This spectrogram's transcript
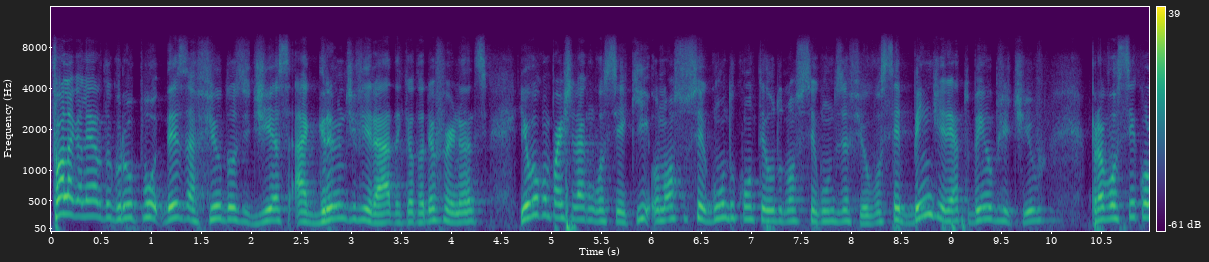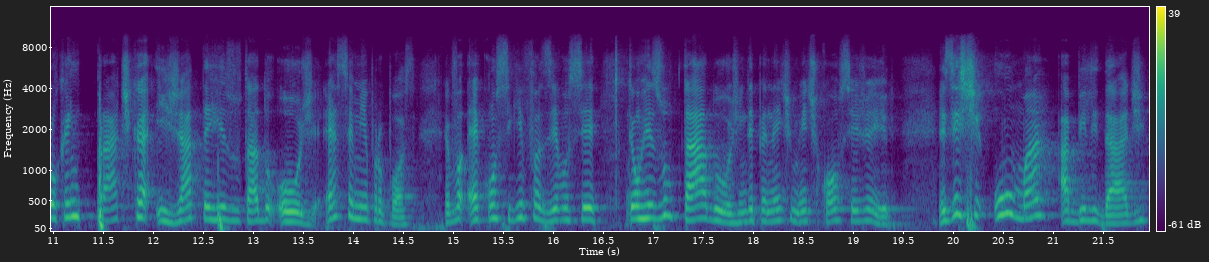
Fala galera do grupo Desafio 12 Dias, a grande virada, que é o Tadeu Fernandes, e eu vou compartilhar com você aqui o nosso segundo conteúdo, o nosso segundo desafio. Vou ser bem direto, bem objetivo, para você colocar em prática e já ter resultado hoje. Essa é a minha proposta, é conseguir fazer você ter um resultado hoje, independentemente de qual seja ele. Existe uma habilidade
